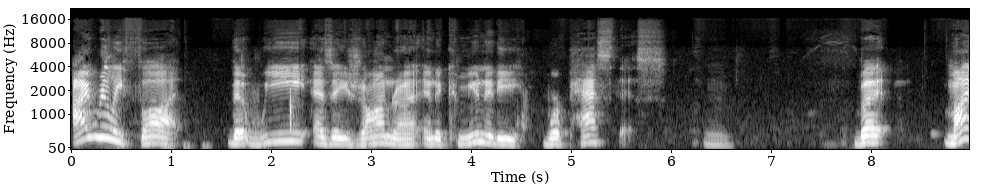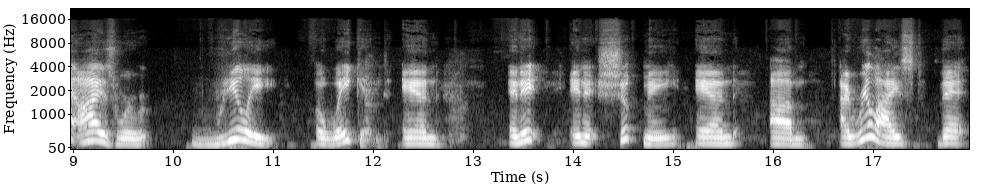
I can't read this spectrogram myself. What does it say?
I really thought that we as a genre and a community were past this. Mm. But my eyes were really awakened and and it and it shook me and um, I realized that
